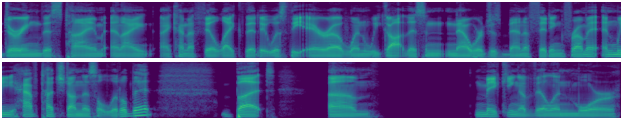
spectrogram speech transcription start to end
during this time and I I kind of feel like that it was the era when we got this and now we're just benefiting from it and we have touched on this a little bit but um making a villain more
